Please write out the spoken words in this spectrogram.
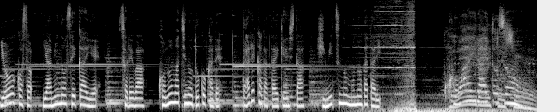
ようこそ闇の世界へ。それはこの街のどこかで誰かが体験した秘密の物語。怖いライトゾーン。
